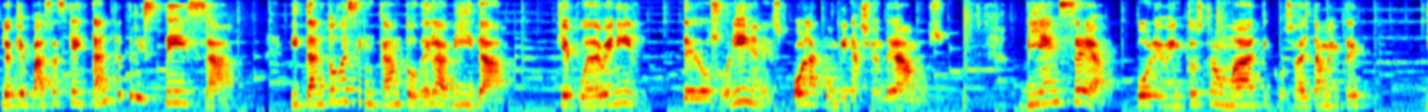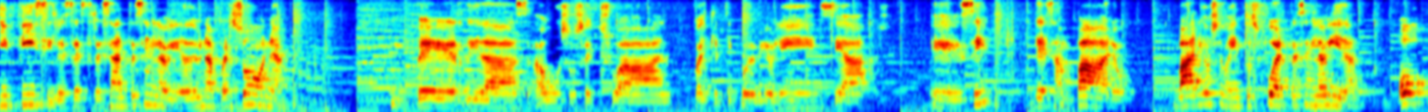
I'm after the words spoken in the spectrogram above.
Lo que pasa es que hay tanta tristeza y tanto desencanto de la vida que puede venir de dos orígenes o la combinación de ambos. Bien sea por eventos traumáticos altamente difíciles, estresantes en la vida de una persona, pérdidas, abuso sexual, cualquier tipo de violencia, eh, ¿sí? desamparo, varios eventos fuertes en la vida o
